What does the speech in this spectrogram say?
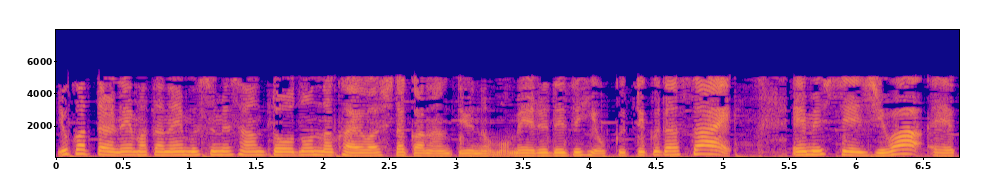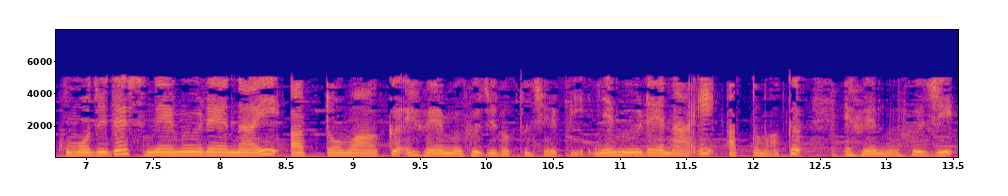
よかったらね、またね、娘さんとどんな会話したかなんていうのもメールでぜひ送ってください。えーメッセージは、えー小文字です。眠れない、アットマーク、fm 富士 .jp、眠れない、アットマーク、fm 富士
